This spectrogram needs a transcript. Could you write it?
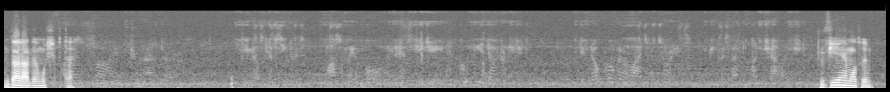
Da radę, musi pytać. Females kept secret.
